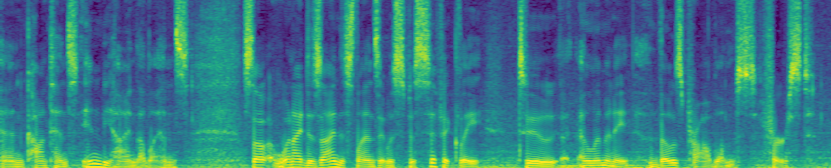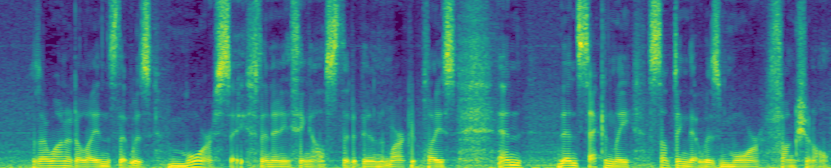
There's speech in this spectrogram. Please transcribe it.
and contents in behind the lens. So when I designed this lens, it was specifically to eliminate those problems first because I wanted a lens that was more safe than anything else that had been in the marketplace. And then secondly, something that was more functional.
